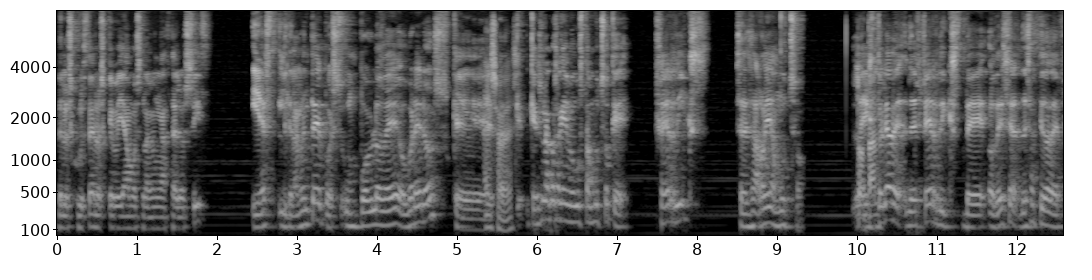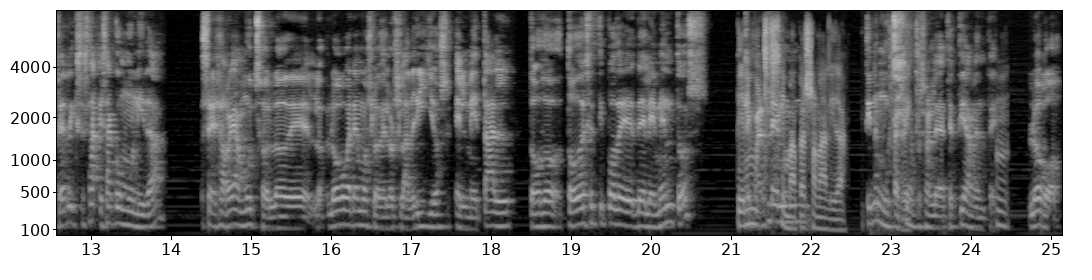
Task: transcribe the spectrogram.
de los cruceros que veíamos en la venganza de los Sith. Y es literalmente pues un pueblo de obreros que, Eso es. que, es una cosa que me gusta mucho, que Ferrix se desarrolla mucho la historia de, Ferrix, de, o de esa, ciudad de Ferrix, esa, comunidad, se desarrolla mucho. Lo de, luego veremos lo de los ladrillos, el metal, todo, todo ese tipo de, elementos. Tiene muchísima personalidad. Tiene muchísima personalidad, efectivamente. Mm. Luego,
